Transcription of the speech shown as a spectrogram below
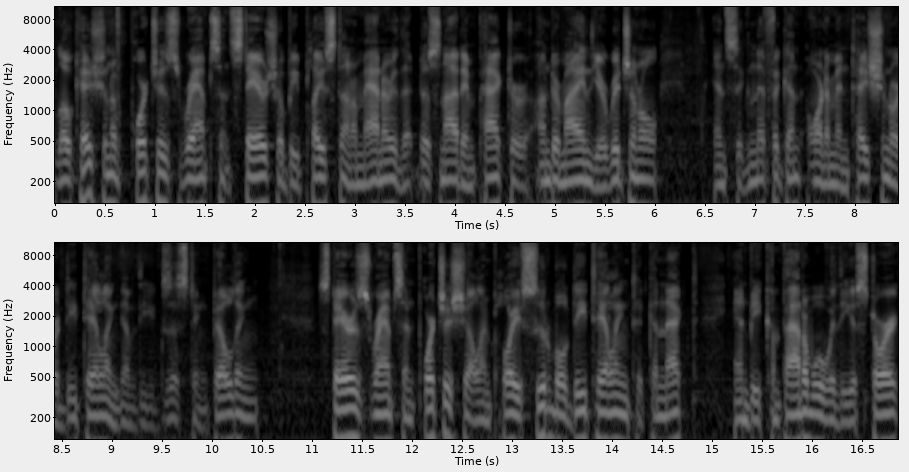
Location of porches, ramps, and stairs shall be placed in a manner that does not impact or undermine the original and significant ornamentation or detailing of the existing building. Stairs, ramps, and porches shall employ suitable detailing to connect and be compatible with the historic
